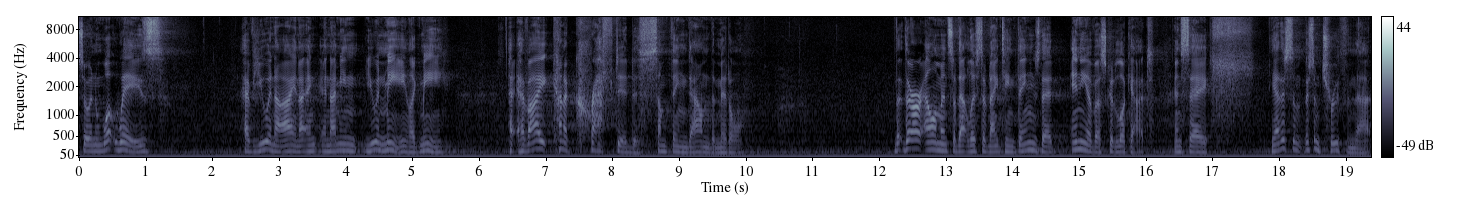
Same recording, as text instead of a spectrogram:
So, in what ways have you and I, and I, and I mean you and me, like me, have I kind of crafted something down the middle? There are elements of that list of 19 things that any of us could look at and say, yeah, there's some, there's some truth in that.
